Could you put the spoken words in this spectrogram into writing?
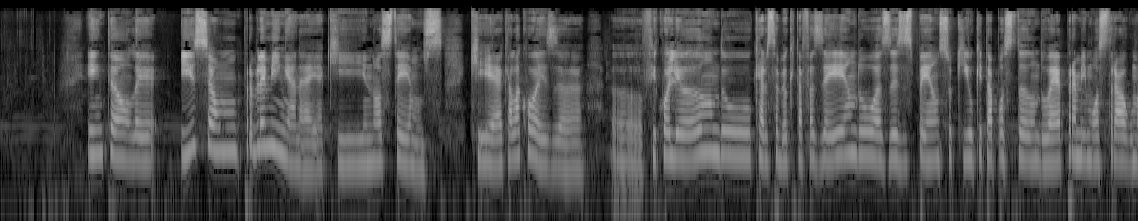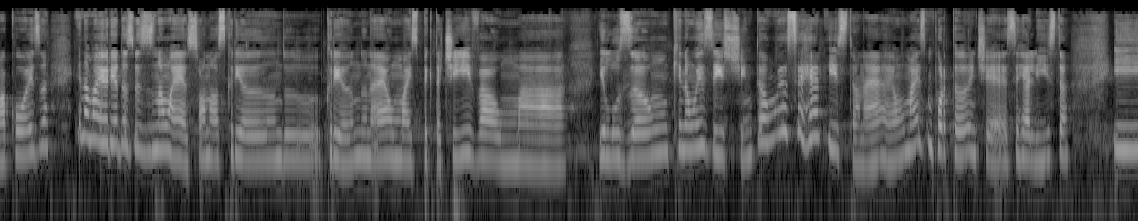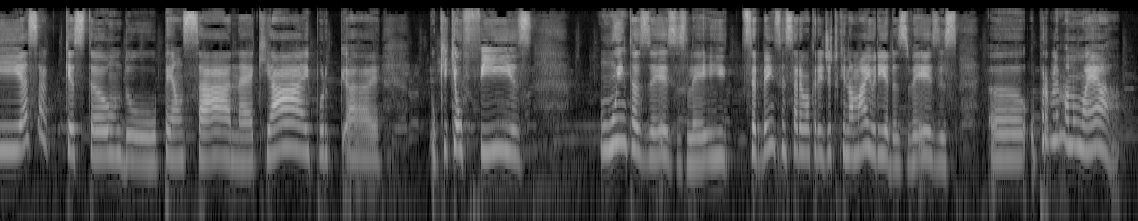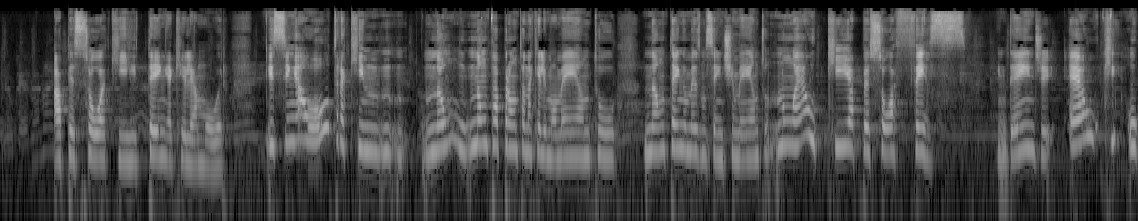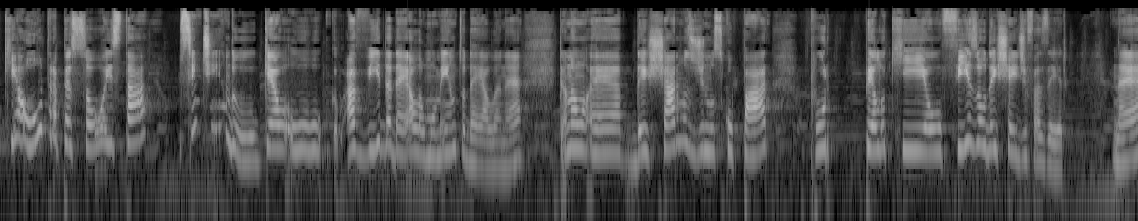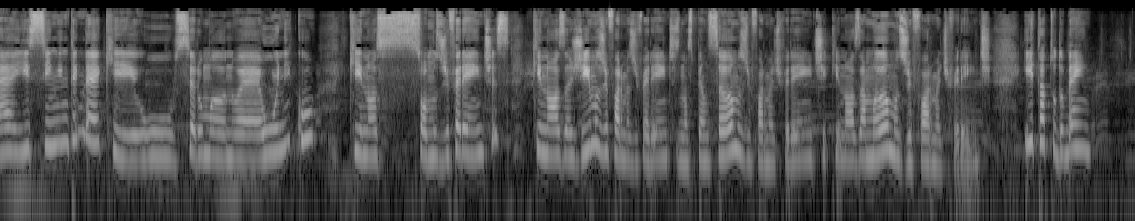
Então, Lê, isso é um probleminha, né? Que nós temos, que é aquela coisa. Uh, fico olhando, quero saber o que tá fazendo. Às vezes penso que o que tá postando é para me mostrar alguma coisa, e na maioria das vezes não é. Só nós criando, criando, né? Uma expectativa, uma ilusão que não existe. Então é ser realista, né? É o mais importante é ser realista. E essa questão do pensar, né, que ai, por ai, o que que eu fiz? Muitas vezes, Lei, ser bem sincero, eu acredito que na maioria das vezes uh, o problema não é a pessoa que tem aquele amor e sim a outra que não não está pronta naquele momento, não tem o mesmo sentimento, não é o que a pessoa fez, entende? É o que, o que a outra pessoa está sentindo, o que é o, a vida dela, o momento dela, né? Então não é deixarmos de nos culpar por pelo que eu fiz ou deixei de fazer né? E sim entender que o ser humano é único, que nós somos diferentes, que nós agimos de formas diferentes, nós pensamos de forma diferente, que nós amamos de forma diferente. E tá tudo bem,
